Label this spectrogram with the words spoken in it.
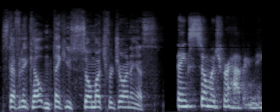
Stephanie Kelton, thank you so much for joining us. Thanks so much for having me.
